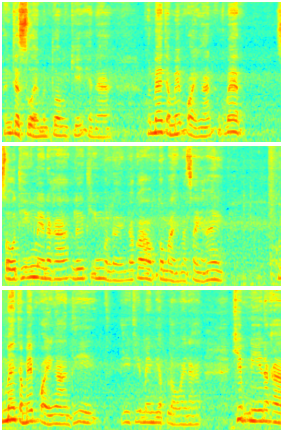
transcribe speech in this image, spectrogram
ถึงจะสวยเหมือนตัวเมื่อกี้เห็นนะคุณแม่จะไม่ปล่อยงานคุณแม่โซทิ้งเลยนะคะหรือทิ้งหมดเลย แล้วก็เอาตัวใหม่มาใส่ให้ คุณแม่จะไม่ปล่อยงานที่ ที่ที่ไม่เรียบร้อยนะคะคลิปนี้นะคะ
